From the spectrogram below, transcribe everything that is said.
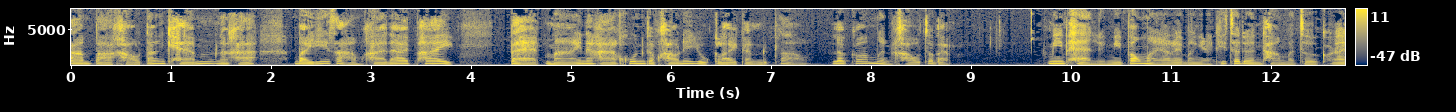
ตามป่าเขาตั้งแคมป์นะคะ ใบที่สามค่ะได้ไพ่แปดไม้นะคะ คุณกับเขาเนี่ยอยู่ไกลกันหรือเปล่า แล้วก็เหมือนเขาจะแบบ มีแผนหรือมีเป้าหมายอะไรบางอย่างที่จะเดินทางมาเจอก็ได้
